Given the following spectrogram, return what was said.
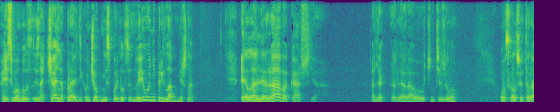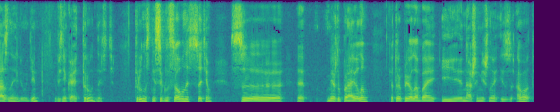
А если бы он был изначально праведником, он ничего бы не испортился, но его не привела бы Мишна. Эла лерава кашья. а для, для Рава очень тяжело. Он сказал, что это разные люди, возникает трудность. Трудность, несогласованность с этим, с, э, между правилом, которое привел Абай, и нашей Мишной из Авод.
